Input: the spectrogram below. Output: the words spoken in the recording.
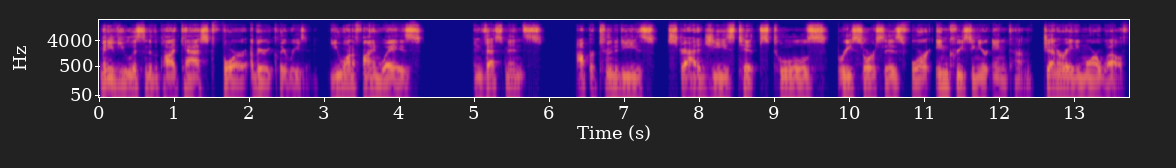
Many of you listen to the podcast for a very clear reason. You want to find ways, investments, opportunities, strategies, tips, tools, resources for increasing your income, generating more wealth,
